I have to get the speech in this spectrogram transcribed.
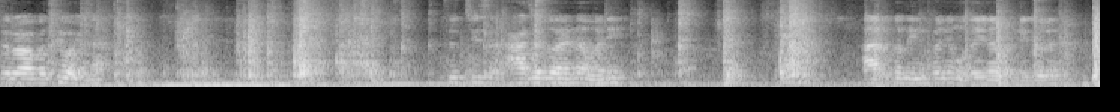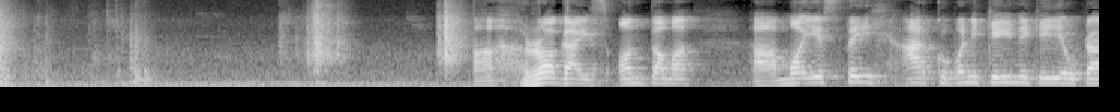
तर अब त्यो होइन। त्यो चिज आज गरेन भने अर्को दिन पनि हुँदैन भन्ने कुरा। र गाइस अन्तमा म यस्तै अर्को पनि केही न केही एउटा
